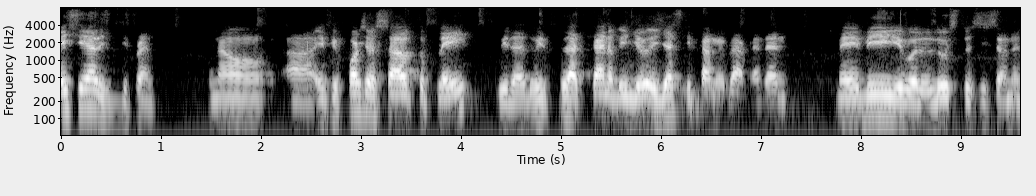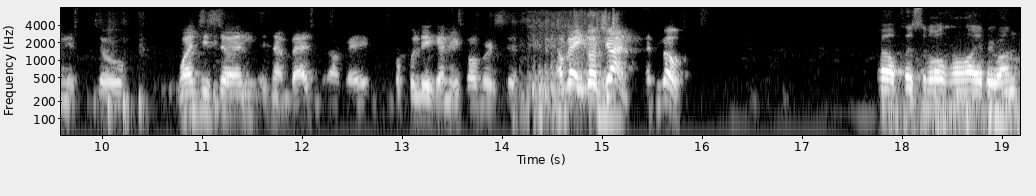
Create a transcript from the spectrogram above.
ACL is different. You know, uh, if you force yourself to play with that with that kind of injury, you just keep coming back, and then maybe you will lose two season on it. So one season is not bad. Okay, hopefully you can recover soon. Okay, go John. Let's go. Well, first of all, hi everyone.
